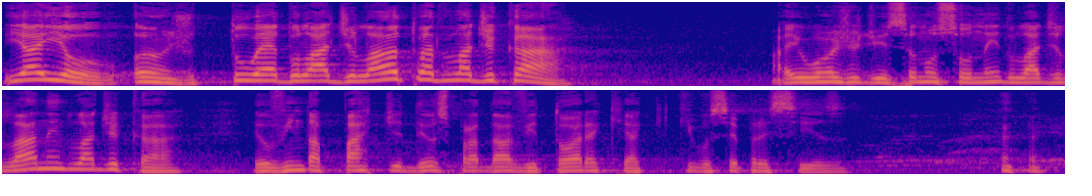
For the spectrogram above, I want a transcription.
E aí, ô anjo, tu é do lado de lá ou tu é do lado de cá? Aí o anjo disse: Eu não sou nem do lado de lá nem do lado de cá. Eu vim da parte de Deus para dar a vitória que, que você precisa.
